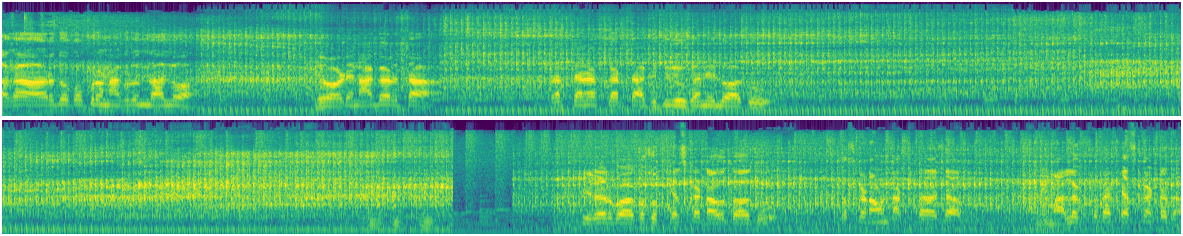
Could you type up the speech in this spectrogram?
बघा अर्धो कोपरो नागरून झालो. एवढे नागरता रत्तानाच करता किती दिवसांनी येलो तू? टिलर बा कसो ठेसकाट आवता तो. ठेसकाट हांव टाकता च्या आनी मालक तो काय ठेसकाटता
